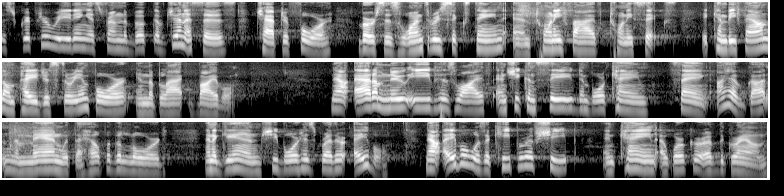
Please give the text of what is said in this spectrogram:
The scripture reading is from the book of Genesis, chapter 4, verses 1 through 16 and 25 26. It can be found on pages 3 and 4 in the Black Bible. Now Adam knew Eve, his wife, and she conceived and bore Cain, saying, I have gotten a man with the help of the Lord. And again she bore his brother Abel. Now Abel was a keeper of sheep, and Cain a worker of the ground.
